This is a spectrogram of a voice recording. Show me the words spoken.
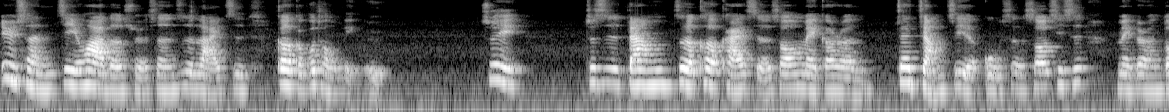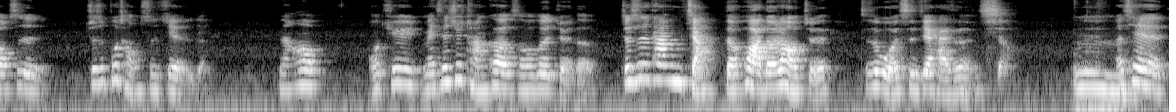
育成计划的学生是来自各个不同领域，所以就是当这个课开始的时候，每个人在讲自己的故事的时候，其实每个人都是就是不同世界的人。然后我去每次去团课的时候，都会觉得，就是他们讲的话都让我觉得，就是我的世界还是很小。嗯，而且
